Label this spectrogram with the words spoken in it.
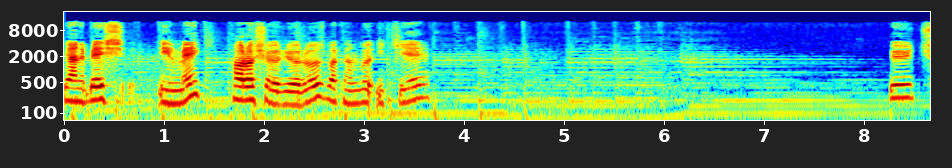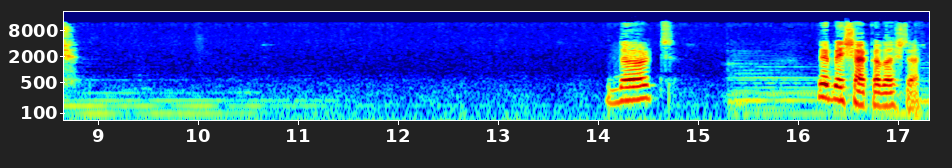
yani 5 ilmek haroşa örüyoruz. Bakın bu 2 3 4 ve 5 arkadaşlar.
